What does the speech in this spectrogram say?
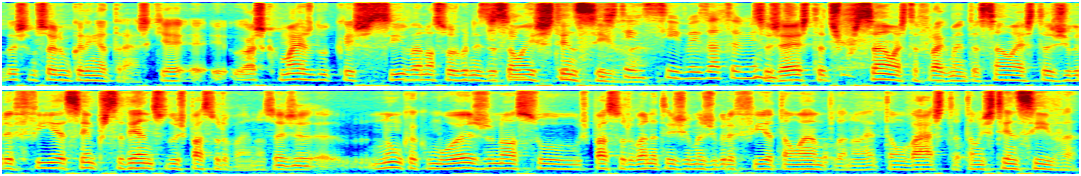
deixa sair um bocadinho atrás, que é, eu acho que mais do que excessiva, a nossa urbanização é extensiva. Extensiva, exatamente. Ou seja, é esta dispersão, esta fragmentação, esta geografia sem precedentes do espaço urbano. Ou seja, uhum. nunca como hoje o nosso espaço urbano atingiu uma geografia tão ampla, não é? tão vasta, tão extensiva.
